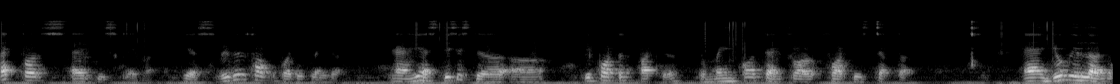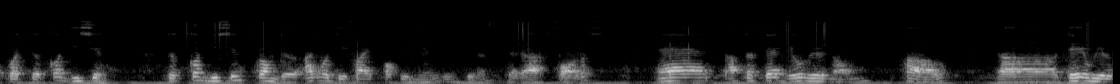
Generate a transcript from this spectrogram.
adverse and disclaimer. Yes, we will talk about it later. And yes, this is the uh, important part, the, the main content for, for this chapter. And you will learn about the condition. The condition from the unmodified opinion in here, there are four. And after that, you will know how uh, they will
